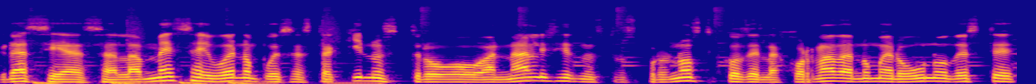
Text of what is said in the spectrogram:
Gracias a la mesa y bueno, pues hasta aquí nuestro análisis, nuestros pronósticos de la jornada número uno de este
